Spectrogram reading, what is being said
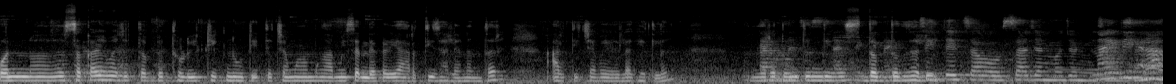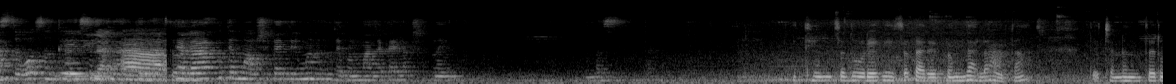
पण सकाळी माझी तब्येत थोडी ठीक नव्हती. त्याच्यामुळं मग आम्ही संध्याकाळी आरती झाल्यानंतर आरतीच्या वेळेला घेतलं. जरा दोन तीन दिवस दगदग झाली. सीतेचा वौसा जन्मजन्मीचा नाही ते होता ह्याला ना. असतं संत हा. त्याला त्या मावशी काहीतरी म्हणत होत्या पण माझ्या काही लक्षात नाही. बस. इथे आमचा दोऱ्या घ्यायचा कार्यक्रम झाला होता. त्याच्यानंतर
